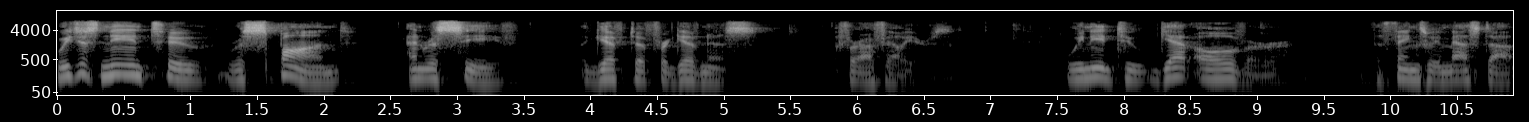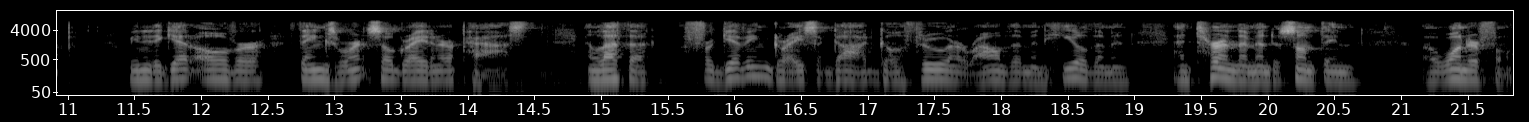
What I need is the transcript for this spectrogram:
we just need to respond and receive the gift of forgiveness for our failures. We need to get over the things we messed up. We need to get over things weren't so great in our past and let the forgiving grace of God go through and around them and heal them and, and turn them into something uh, wonderful.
